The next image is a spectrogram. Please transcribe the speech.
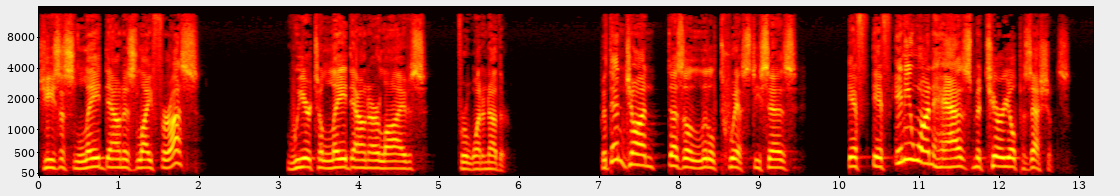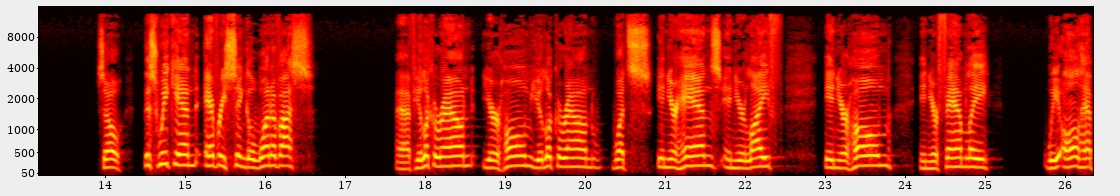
Jesus laid down his life for us. We are to lay down our lives for one another. But then John does a little twist. He says, if, if anyone has material possessions, so this weekend, every single one of us uh, if you look around your home, you look around what's in your hands, in your life, in your home, in your family, we all have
